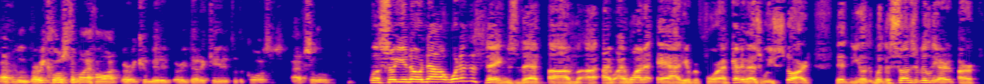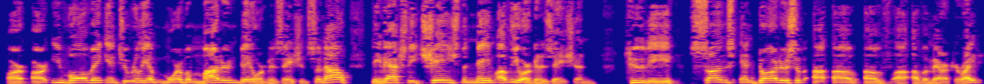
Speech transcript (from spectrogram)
Absolutely, very close to my heart, very committed, very dedicated to the causes. Absolutely. Well, so you know now one of the things that um, I, I want to add here before, uh, kind of as we start, that you know, with the Sons of Italy are are are, are evolving into really a more of a modern day organization. So now they've actually changed the name of the organization to the Sons and Daughters of uh, of of, uh, of America, right?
